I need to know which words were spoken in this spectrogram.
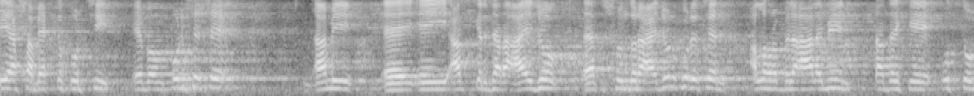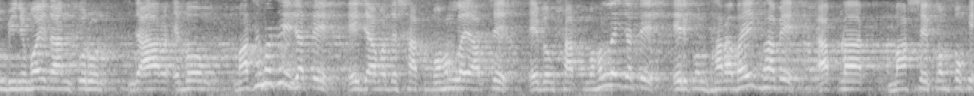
এই আশা ব্যক্ত করছি এবং পরিশেষে আমি এই- আজকের যারা আয়োজক এত সুন্দর আয়োজন করেছেন আল্লাহ রবিল্লা আলমিন, তাদেরকে উত্তম বিনিময় দান করুন। আর এবং মাঝে মাঝেই যাতে এই যে আমাদের সাত মহল্লায় আছে এবং সাত মহল্লায় যাতে এরকম ধারাবাহিকভাবে আপনার মাসে কমপক্ষে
